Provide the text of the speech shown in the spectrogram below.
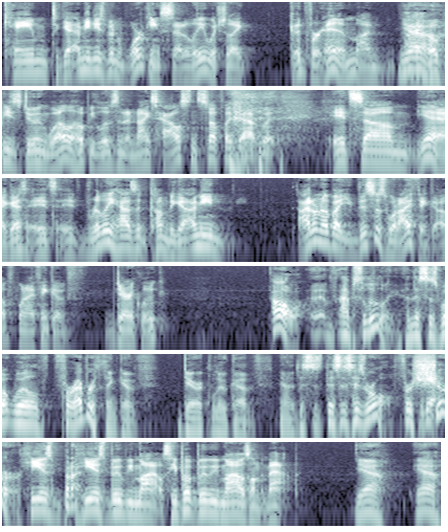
came together. I mean, he's been working steadily, which like good for him. I'm yeah. I hope he's doing well. I hope he lives in a nice house and stuff like that. But it's um yeah, I guess it's it really hasn't come together. I mean, I don't know about you. This is what I think of when I think of Derek Luke. Oh, uh, absolutely. And this is what we'll forever think of Derek Luke of. You know, this is this is his role for Yeah, sure. He is but he is Boobie Miles. He put Boobie Miles on the map. Yeah, yeah.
